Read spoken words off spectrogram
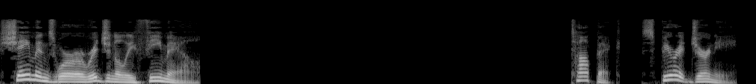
shamans were originally female. Spirit journey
